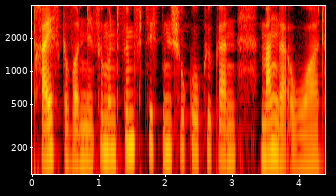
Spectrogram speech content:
Preis gewonnen, den 55. Shokokukan Manga Award.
